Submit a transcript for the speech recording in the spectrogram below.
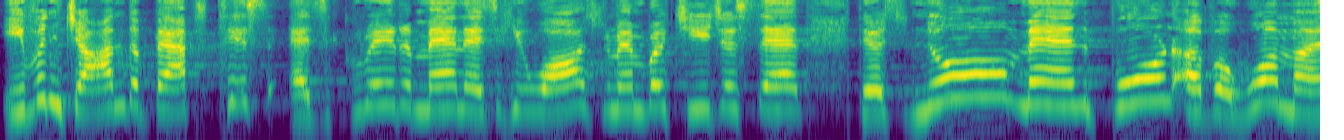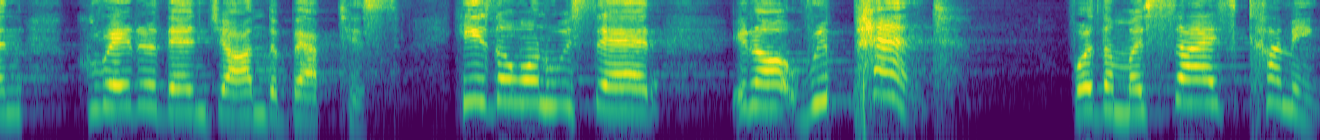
Even John the Baptist, as great a man as he was, remember Jesus said, there's no man born of a woman greater than John the Baptist. He's the one who said, you know, repent for the Messiah is coming.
